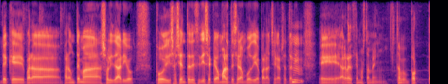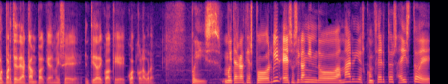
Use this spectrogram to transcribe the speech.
de que para para un tema solidario, pois a xente decidise que o martes era un bo día para chegarse ata ali. Mm. Eh, agradecemos tamén, tamén por, por parte de Acampa, que ademais é entidade coa que coa colabora. Pois moitas gracias por vir. E eso, sigan indo a Mardi, os concertos, a isto E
